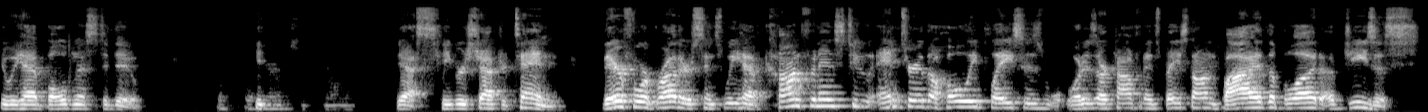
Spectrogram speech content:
do we have boldness to do? Yes, Hebrews chapter 10. Therefore, brothers, since we have confidence to enter the holy places, what is our confidence based on? By the blood of Jesus,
